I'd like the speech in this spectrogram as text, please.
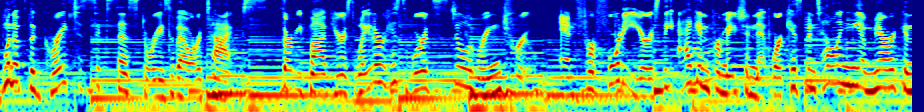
one of the great success stories of our times. 35 years later, his words still ring true. And for 40 years, the Ag Information Network has been telling the American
